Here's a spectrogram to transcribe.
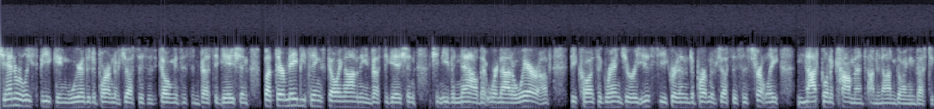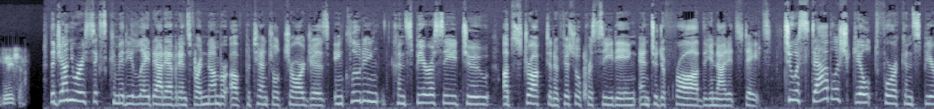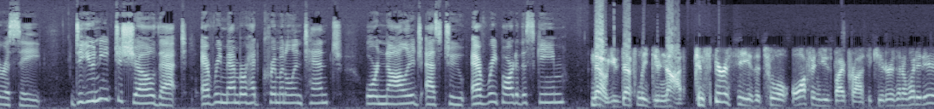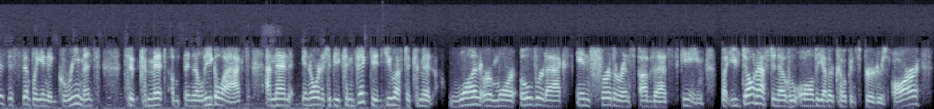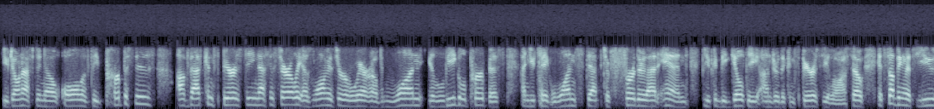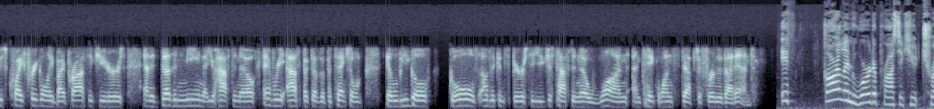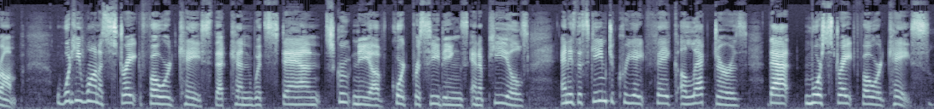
generally speaking, where the Department of Justice is going with this investigation. But there may be things going on in the investigation, even now, that we're not aware of because the grand jury is secret and the Department of Justice is certainly not going to comment on an ongoing investigation. The January 6th committee laid out evidence for a number of potential charges, including conspiracy to obstruct an official proceeding and to defraud the United States. To establish guilt for a conspiracy, do you need to show that every member had criminal intent or knowledge as to every part of the scheme? No, you definitely do not. Conspiracy is a tool often used by prosecutors, and what it is is simply an agreement to commit an illegal act, and then in order to be convicted, you have to commit one or more overt acts in furtherance of that scheme. But you don't have to know who all the other co conspirators are. You don't have to know all of the purposes of that conspiracy necessarily, as long as you're aware of one illegal purpose and you take one step to further that end, you can be guilty under the conspiracy law. So it's something that's used quite frequently by prosecutors, and it doesn't mean that you have to know every aspect of the potential illegal goals of the conspiracy. You just have to know one and take one step to further that end. If Garland were to prosecute Trump, would he want a straightforward case that can withstand scrutiny of court proceedings and appeals? And is the scheme to create fake electors that more straightforward case?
